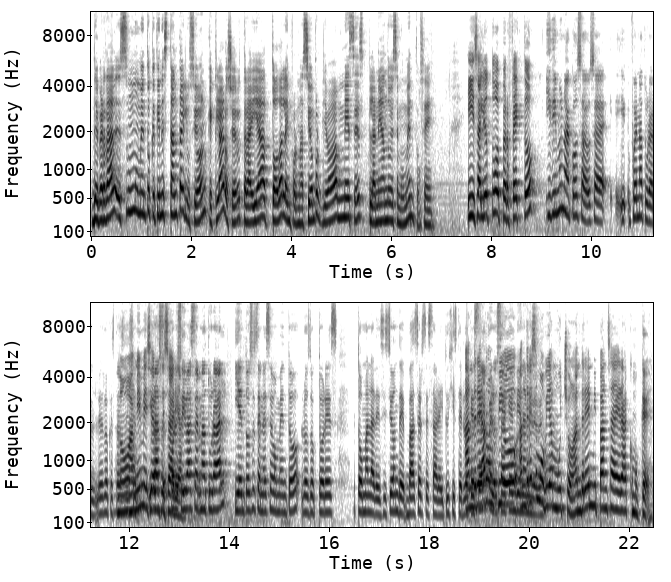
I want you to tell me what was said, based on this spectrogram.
de verdad, es un momento que tienes tanta ilusión que claro, Cher traía toda la información porque llevaba meses planeando ese momento. Sí. Y salió todo perfecto Y dime una cosa, o sea, fue natural, es lo que estás No, diciendo. a mí me hicieron a cesárea. Por eso iba a ser natural y entonces en ese momento los doctores toman la decisión de va a ser cesárea y tú dijiste lo que André sea, pero rompió, saquen bien a André mi se bebé. movía mucho. André en mi panza era como que,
